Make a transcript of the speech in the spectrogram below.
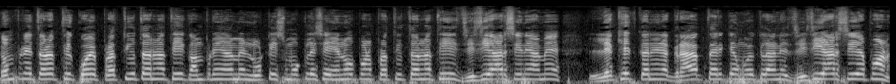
કંપની તરફથી કોઈ પ્રત્યુત્તર નથી. કંપની અમે નોટિસ મોકલી છે, એનો પણ પ્રત્યુત્તર નથી. જીજીઆરસીને અમે લેખિત કરીને ગ્રાહક તરીકે મોકલા અને જીજીઆરસીએ પણ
